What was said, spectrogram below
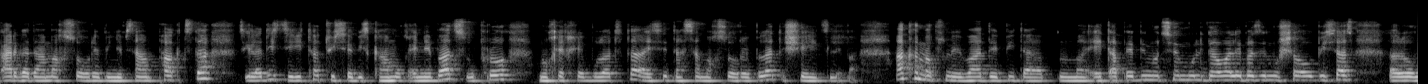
კარგად ამახსოვრებინებს ამ ფაქტს და წილადის ძირითად თვისების გამოყენებაც უფრო მოხერხებულად და აი ესე დასამახსოვრებლად შეიძლება. აქ მაქვს მე ვადები და ეტაპები მოცემული დავალე განვითარებაზე მუშაობისას რომ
